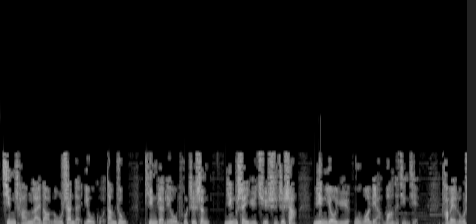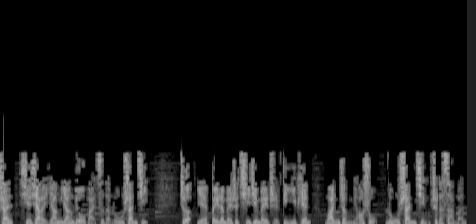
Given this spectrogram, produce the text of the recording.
经常来到庐山的幽谷当中，听着流瀑之声，凝神于巨石之上，凝游于物我两忘的境界。他为庐山写下了洋洋六百字的《庐山记》，这也被认为是迄今为止第一篇完整描述庐山景致的散文。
